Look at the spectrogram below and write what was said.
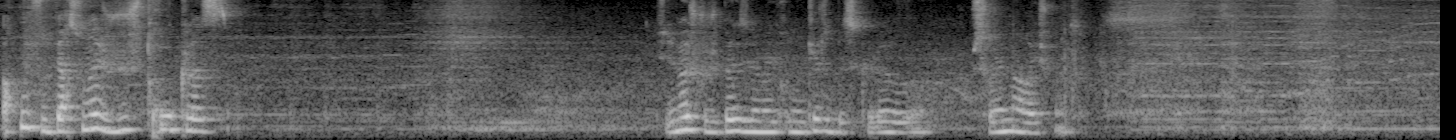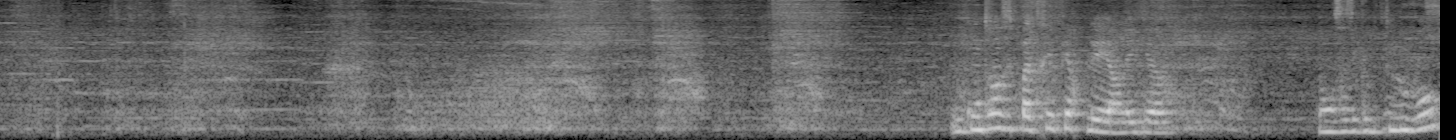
Par contre, ce personnage est juste trop classe. C'est dommage que j'ai pas examiné Chronicles parce que là, euh, je serais marré, je pense. Le contrat, c'est pas très fair play, hein, les gars. Non, ça c'est comme tout nouveau.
